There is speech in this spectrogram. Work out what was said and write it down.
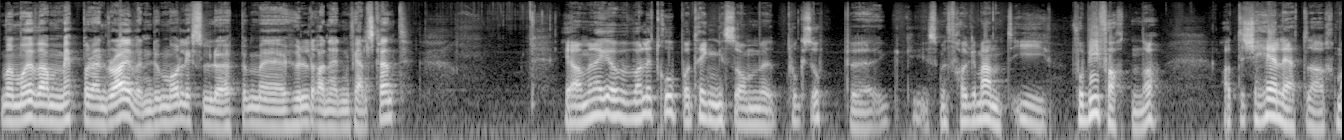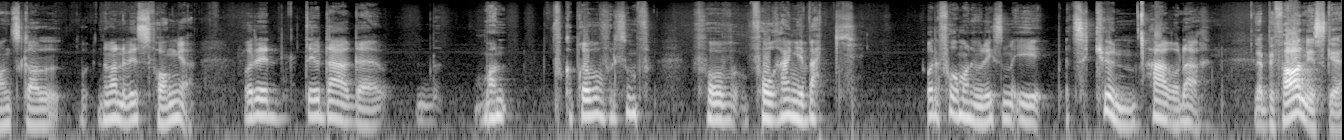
Man må jo være med på den driven. Du må liksom løpe med huldra ned en fjellskrent. Ja, men jeg har veldig tro på ting som plukkes opp eh, som et fragment i forbifarten, da. At det ikke er helheter man skal nødvendigvis fange. Og det, det er jo der eh, man skal prøve å få liksom få forhenget vekk. Og det får man jo liksom i et sekund her og der. Det epifaniske.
